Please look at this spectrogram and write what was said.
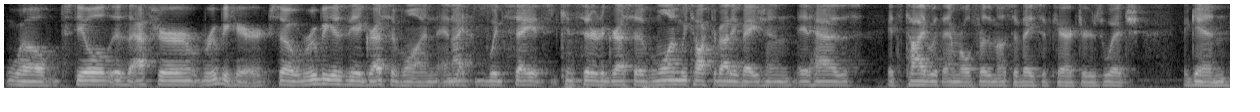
Well, Steel is after Ruby here. So Ruby is the aggressive one, and Yes. I would say it's considered aggressive. One, we talked about evasion. It has it's tied with Emerald for the most evasive characters, which again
